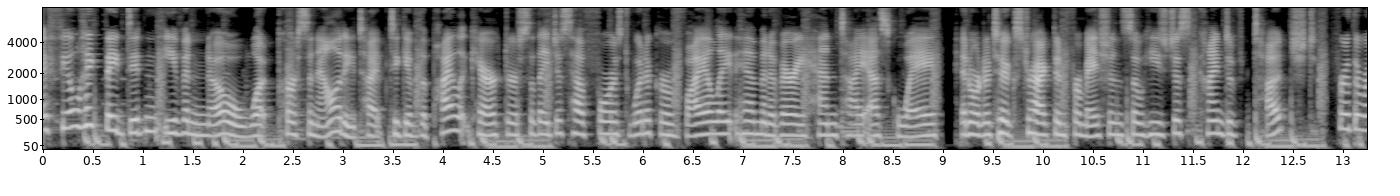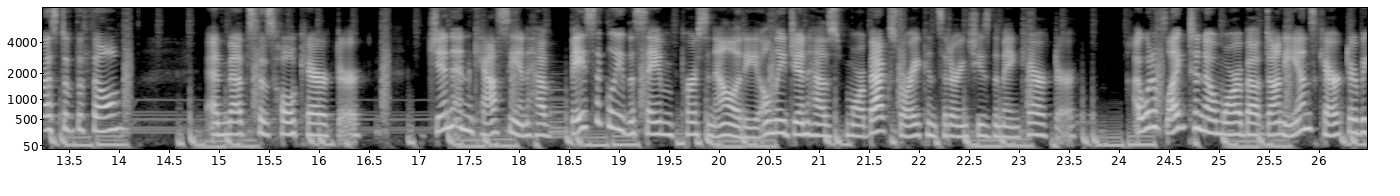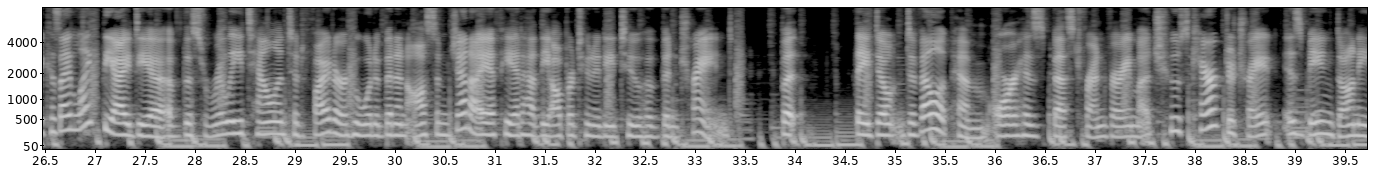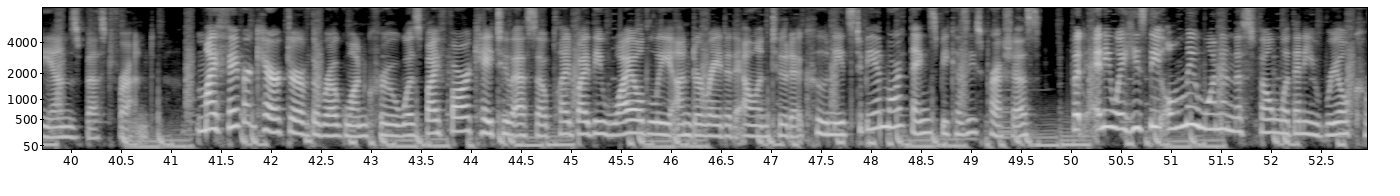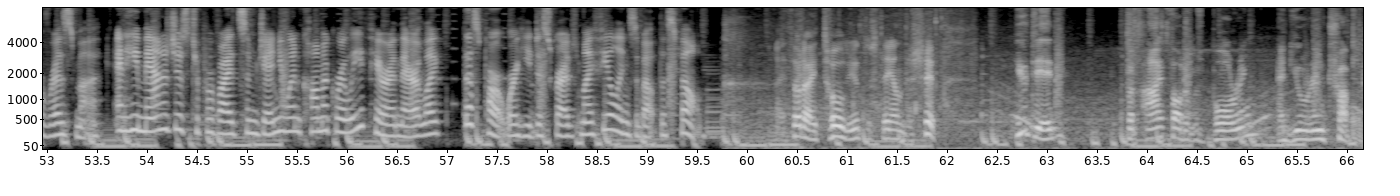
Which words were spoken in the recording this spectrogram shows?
I feel like they didn't even know what personality type to give the pilot character, so they just have Forest Whitaker violate him in a very hentai esque way in order to extract information, so he's just kind of touched for the rest of the film. And that's his whole character. Jyn and Cassian have basically the same personality, only Jyn has more backstory considering she's the main character. I would have liked to know more about Donnie Yen's character because I like the idea of this really talented fighter who would have been an awesome Jedi if he had had the opportunity to have been trained. But they don't develop him or his best friend very much, whose character trait is being Donnie Yen's best friend. My favorite character of the Rogue One crew was by far K2SO, played by the wildly underrated Alan Tudyk, who needs to be in more things because he's precious. But anyway, he's the only one in this film with any real charisma, and he manages to provide some genuine comic relief here and there, like this part where he describes my feelings about this film. I thought I told you to stay on the ship. You did, but I thought it was boring and you were in trouble.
